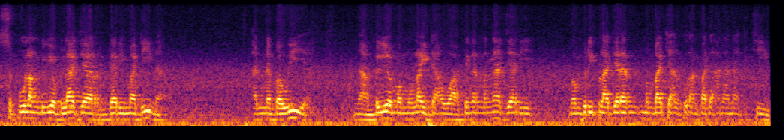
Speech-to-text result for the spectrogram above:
Sepulang beliau belajar dari Madinah An-Nabawiyah Nah, beliau memulai dakwah dengan mengajari, memberi pelajaran membaca Al-Quran pada anak-anak kecil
